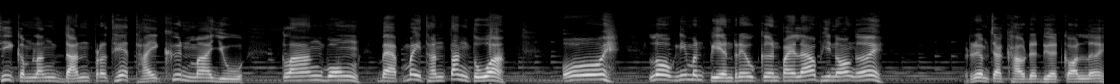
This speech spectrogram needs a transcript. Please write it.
ที่กำลังดันประเทศไทยขึ้นมาอยู่ กลางวงแบบไม่ทันตั้งตัว โอ้ย โลกนี้มันเปลี่ยนเร็วเกินไปแล้วพี่น้องเอ้ย เริ่มจากข่าวเดือดๆก่อนเลย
